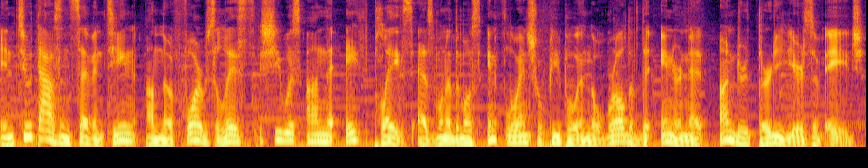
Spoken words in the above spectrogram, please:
In 2017, on the Forbes list, she was on the 8th place as one of the most influential people in the world of the internet under 30 years of age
